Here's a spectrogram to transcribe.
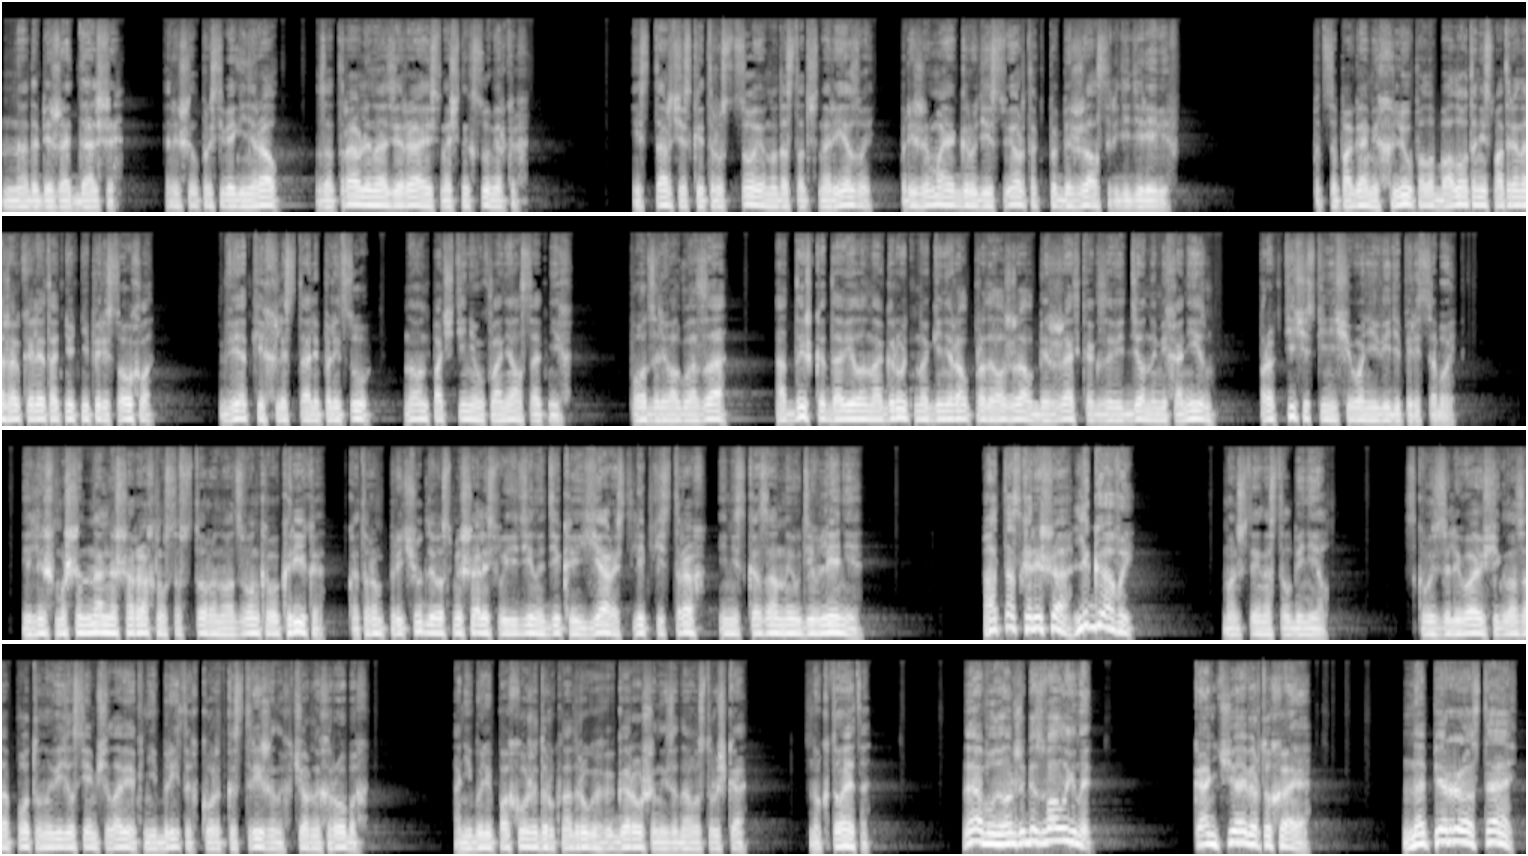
«Надо бежать дальше», — решил про себя генерал, затравленно озираясь в ночных сумерках. И старческой трусцою, но достаточно резвой, прижимая к груди сверток, побежал среди деревьев. Под сапогами хлюпало болото, несмотря на жаркое лето, отнюдь не пересохло. Ветки хлестали по лицу, но он почти не уклонялся от них. Пот заливал глаза, отдышка давила на грудь, но генерал продолжал бежать, как заведенный механизм, практически ничего не видя перед собой. И лишь машинально шарахнулся в сторону от звонкого крика, в котором причудливо смешались воедино дикая ярость, липкий страх и несказанное удивление. «Атас Хариша! Легавый!» Манштейн остолбенел. Сквозь заливающие глаза пот он увидел семь человек, небритых, коротко стриженных, в черных робах. Они были похожи друг на друга, как горошины из одного стручка. Но кто это? Да, буду, он же без волыны. Кончай, вертухая! На перо ставь!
